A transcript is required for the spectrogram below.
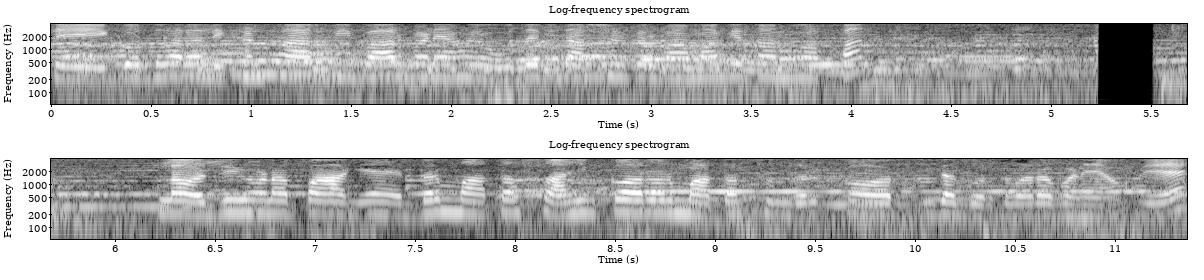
ਤੇ ਗੁਰਦੁਆਰਾ ਲਿਖਣਸਾਰ ਵੀ ਬਾਹਰ ਬਣਿਆ ਹੋਇਆ, ਉਹਦੇ ਵੀ ਦਰਸ਼ਨ ਕਰਵਾਵਾਂਗੇ ਤੁਹਾਨੂੰ ਆਪਾਂ। ਲਓ ਜੀ, ਹੁਣ ਆਪਾਂ ਆ ਗਏ ਇੱਧਰ ਮਾਤਾ ਸਾਹਿਬ ਕੌਰ ਔਰ ਮਾਤਾ ਸੁੰਦਰ ਕੌਰ ਜੀ ਦਾ ਗੁਰਦੁਆਰਾ ਬਣਿਆ ਹੋਇਆ ਹੈ।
